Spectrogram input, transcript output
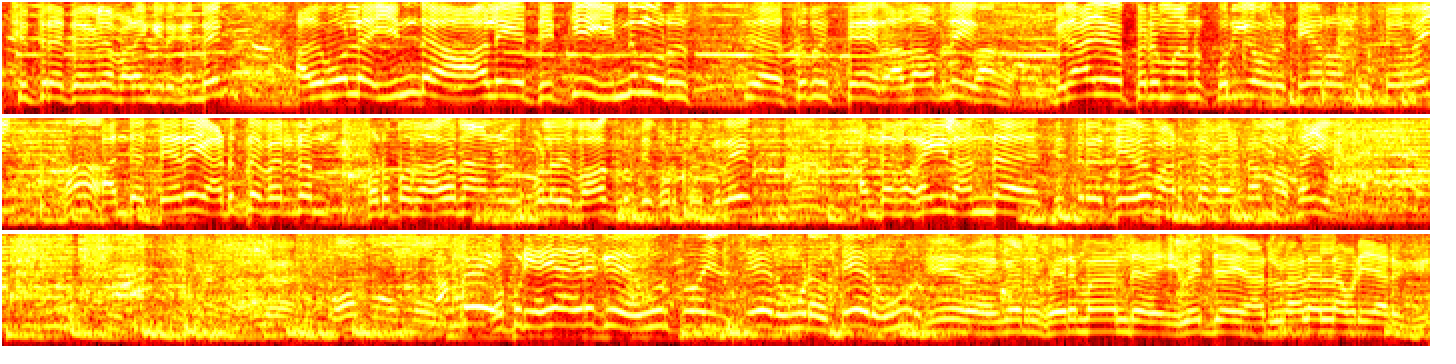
சித்திர தேர்களை வழங்கியிருக்கின்றேன். அதுபோல் இந்த ஆலயத்திற்கு இன்னும் ஒரு சி- சிறு தேர் அதாவது விநாயக பெருமானுக்குரிய ஒரு தேர் ஒன்று தேவை. அந்த தேரை அடுத்த வருடம் கொடுப்பதாக நான் இப்பொழுது வாக்குறுதி கொடுத்திருக்கிறேன். அந்த வகையில் அந்த சித்திர தேரும் அடுத்த வருடம் அசையும். ஓம் ஓம் ஓம். எப்படி ஐயா இருக்கு? ஊர் கோயில் தேர் உங்களோட தேர் ஊர். பெருமாண்ட இவற்றை அருளால் அப்படியா இருக்கு?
